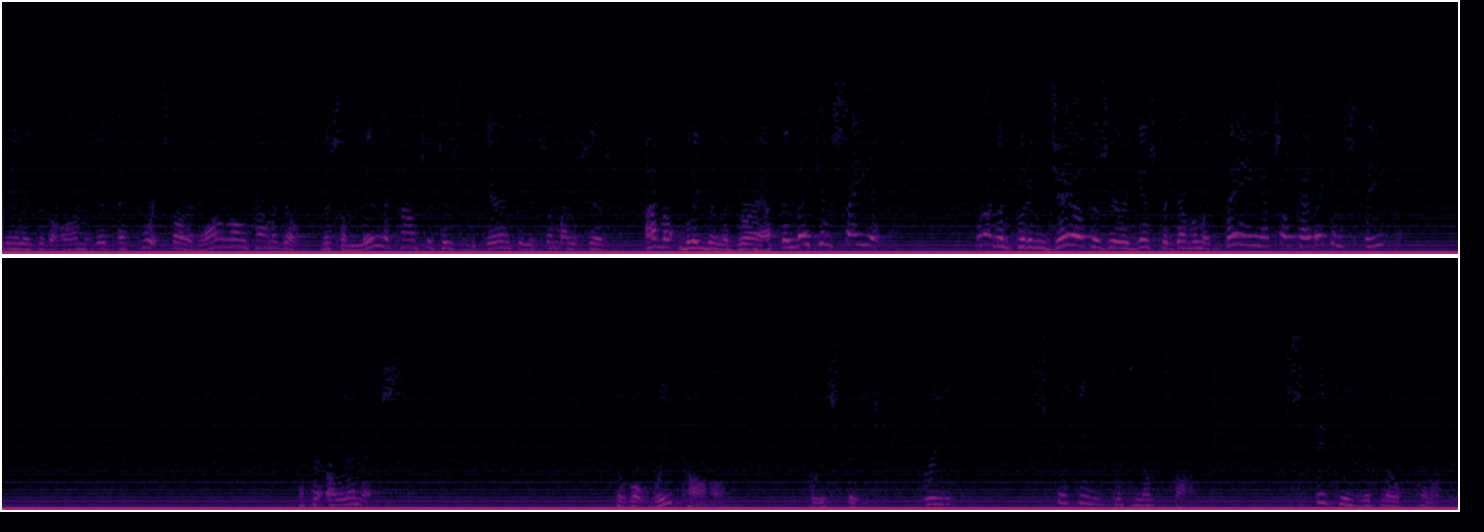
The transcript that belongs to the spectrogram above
men into the army. That's where it started a long, long time ago. Let's amend the Constitution to guarantee if somebody says, I don't believe in the draft, then they can say it. We're not going to put them in jail because they're against a government thing. That's okay. They can speak. But there are limits to what we call free speech. Free speaking with no charge. Speaking with no penalty.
